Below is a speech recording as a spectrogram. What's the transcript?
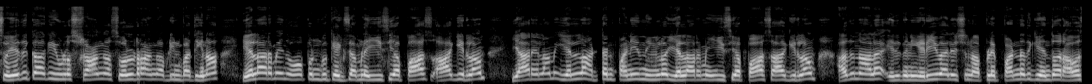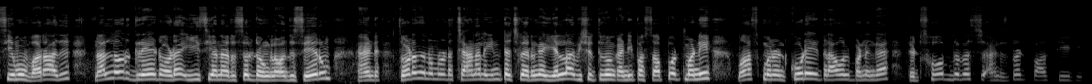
ஸோ எதுக்காக இவ்வளோ ஸ்ட்ராங்காக சொல்கிறாங்க அப்படின்னு பார்த்தீங்கன்னா எல்லாருமே இந்த ஓப்பன் புக் எக்ஸாமில் ஈஸியாக பாஸ் ஆகிடலாம். யார் எல்லாமே எல்லாம் அட்டன் பண்ணியிருந்தீங்களோ எல்லாருமே ஈஸியாக பாஸ் ஆகிடலாம். அதனால இதுக்கு நீங்கள் ரீவேல்யூஷன் அப்ளை பண்ணதுக்கு எந்த ஒரு அவசியமும் வராது. நல்ல ஒரு கிரேடோட ஈஸியான ரிசல்ட் உங்களை வந்து சேரும். அண்ட் தொடர்ந்து நம்மளோட சேனலை இன் டச்சில் இருங்க. எல்லா விஷயத்துக்கும் கண்டிப்பாக கண்டிப்பாக சப்போர்ட் பண்ணி மாஸ்க் மன்னன் கூட ட்ராவல் பண்ணுங்கள் let's hope the best and spread positivity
